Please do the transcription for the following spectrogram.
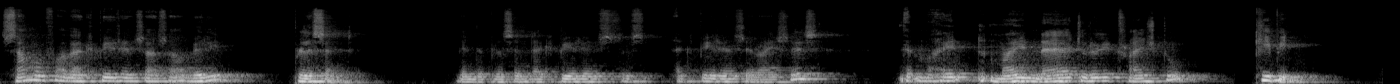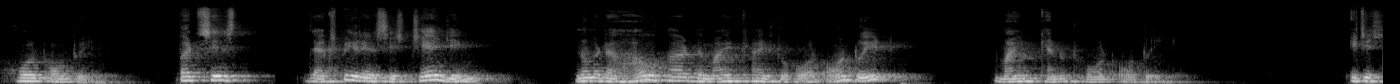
some of our experiences are very pleasant. When the present experiences, experience arises, the mind, mind naturally tries to keep it, hold on to it. But since the experience is changing, no matter how hard the mind tries to hold on to it, mind cannot hold on to it. It is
